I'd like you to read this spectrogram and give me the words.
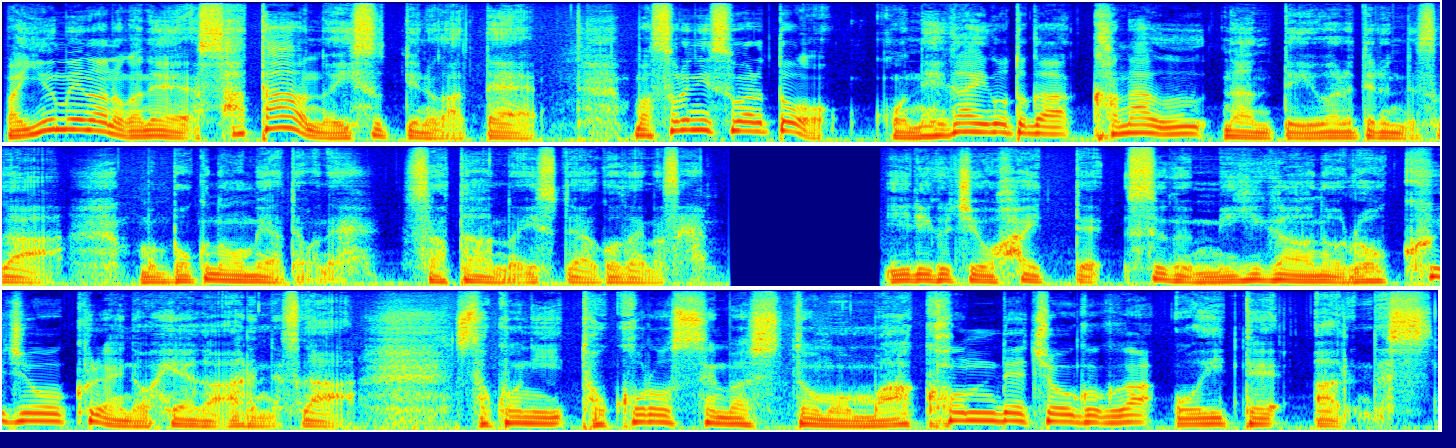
まあ、有名なのがねサターンの椅子っていうのがあって、まあ、それに座るとこう願い事が叶うなんて言われてるんですが、まあ、僕のお目当てはねサターンの椅子ではございません。入り口を入ってすぐ右側の6畳くらいの部屋があるんですがそこに所狭しともマコンデ彫刻が置いてあるんです。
